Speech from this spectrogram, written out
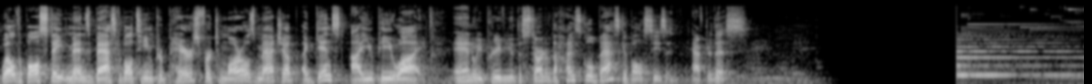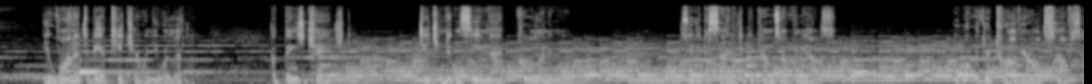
Well, the Ball State men's basketball team prepares for tomorrow's matchup against IUPUI. And we preview the start of the high school basketball season after this. You wanted to be a teacher when you were little, but things changed. Teaching didn't seem that cool anymore. So you decided to become something else. But what would your 12-year-old self say?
